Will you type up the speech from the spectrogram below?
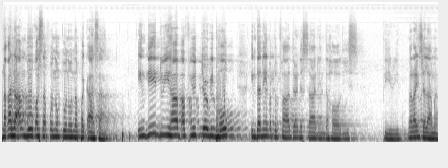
nakalaang bukas na punong-puno ng pag-asa. Indeed, we have a future with hope in the name of the Father, and the Son, and the Holy Spirit. Maraming salamat.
